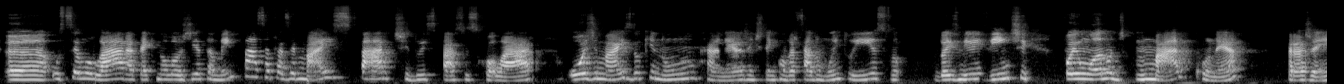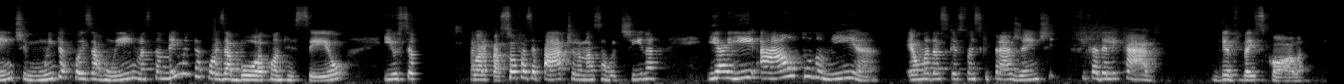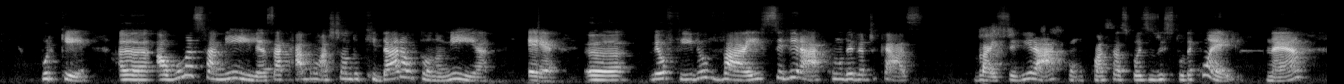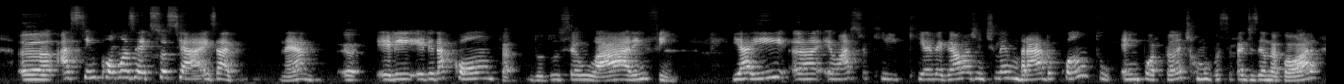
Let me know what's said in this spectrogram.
Uh, o celular, a tecnologia também passa a fazer mais parte do espaço escolar, hoje mais do que nunca, né? A gente tem conversado muito isso. 2020 foi um ano, um marco, né, para gente, muita coisa ruim, mas também muita coisa boa aconteceu, e o celular agora passou a fazer parte da nossa rotina. E aí a autonomia é uma das questões que para a gente fica delicado dentro da escola. Por quê? Uh, algumas famílias acabam achando que dar autonomia é uh, meu filho vai se virar com o dever de casa, vai se virar com, com essas coisas do estudo é com ele, né? Uh, assim como as redes sociais, ah, né? ele, ele dá conta do, do celular, enfim. E aí, eu acho que, que é legal a gente lembrar do quanto é importante, como você está dizendo agora,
